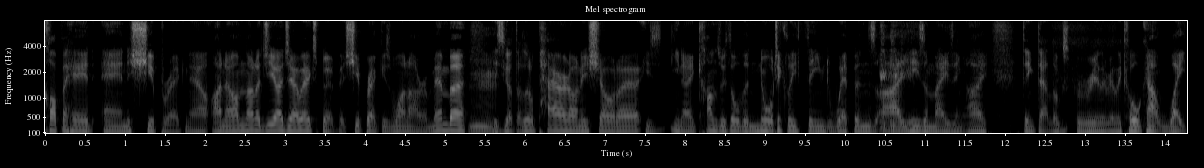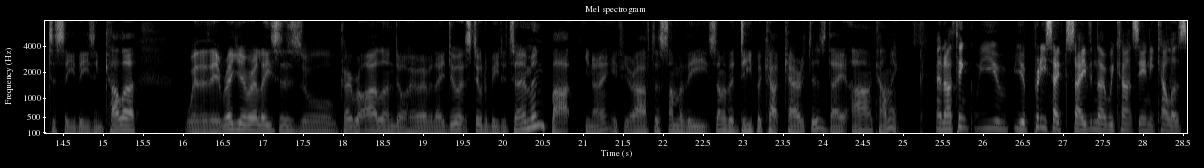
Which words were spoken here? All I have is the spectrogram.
copperhead, and shipwreck. Now I know I'm not a GI Joe expert, but shipwreck is one I remember. Mm. He's got the little parrot on his shoulder. He's you know comes with all the nautically themed weapons. I he's amazing. I think that looks really really cool. Can't wait to see these in color. Whether they're regular releases or Cobra Island or however they do it, still to be determined. But you know, if you're after some of the some of the deeper cut characters, they are coming. And I think you you're pretty safe to say, even though we can't see any colours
